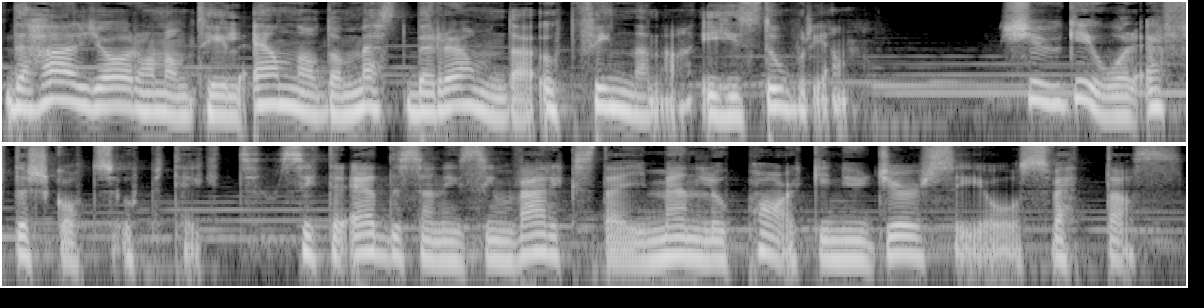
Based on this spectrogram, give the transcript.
Det här gör honom till en av de mest berömda uppfinnarna i historien. 20 år efter Scotts upptäckt sitter Edison i sin verkstad i Menlo Park i New Jersey och svettas.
